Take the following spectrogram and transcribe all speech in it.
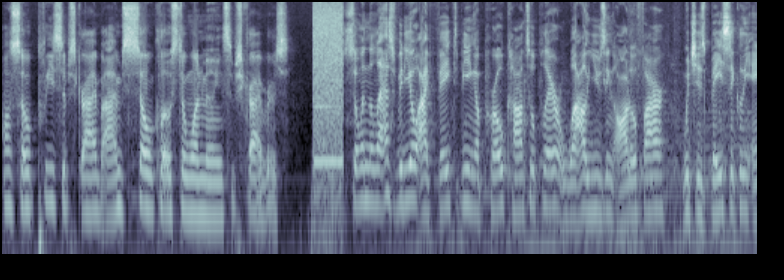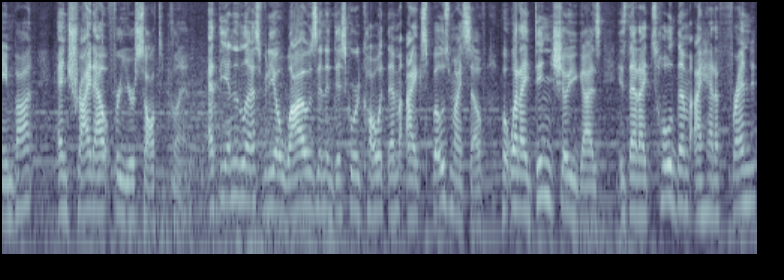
Also, please subscribe. I'm so close to 1 million subscribers. So in the last video, I faked being a pro console player while using autofire, which is basically aimbot, and tried out for your salty clan. At the end of the last video, while I was in a Discord call with them, I exposed myself, but what I didn't show you guys is that I told them I had a friend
